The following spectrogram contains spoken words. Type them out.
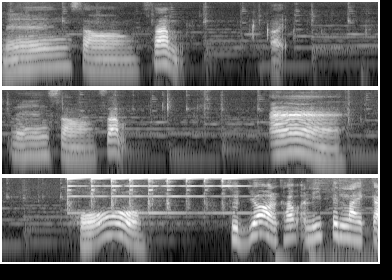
1 2 3เอ้ยหนึ่งสองสามอ่าโห สุดยอดครับ อันนี้เป็นรายก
